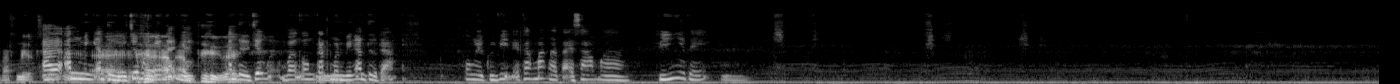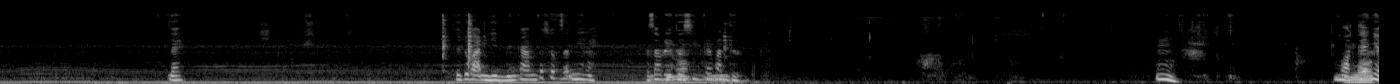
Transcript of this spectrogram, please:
Vắt nước À, ăn mình ăn thử trước một miếng đã ăn, nhỉ? ăn thử ăn thử trước. Vâng ông cắt Ừ. một miếng ăn thử đã. Không để quý vị lại thắc mắc là tại sao mà phí như thế. Ừ. thì các bạn nhìn miếng cam rất hấp dẫn như này. Và sau đây tôi xin phép ăn thử. Ừ. ngọt thế nhỉ?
